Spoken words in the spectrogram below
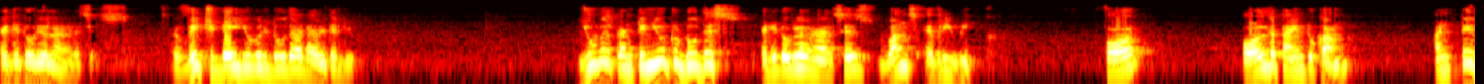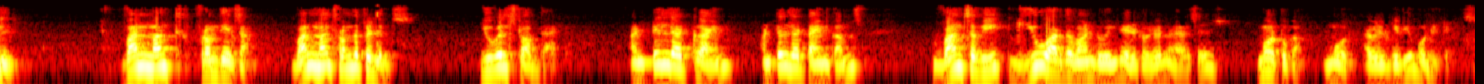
editorial analysis. Which day you will do that, I will tell you. You will continue to do this editorial analysis once every week for all the time to come until one month from the exam, one month from the prelims, you will stop that. Until that time, until that time comes, once a week, you are the one doing the editorial analysis. More to come, more. I will give you more details.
